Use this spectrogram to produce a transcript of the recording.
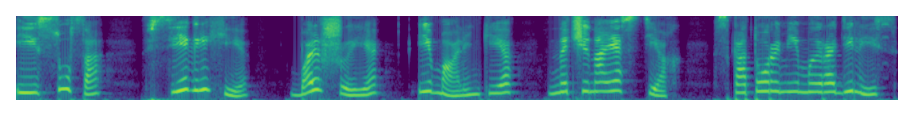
Иисуса все грехи, большие и маленькие, начиная с тех, с которыми мы родились,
